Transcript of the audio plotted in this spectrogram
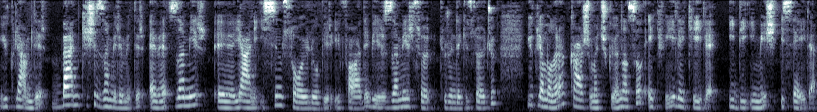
yüklemdir. Ben kişi zamiri midir? Evet zamir e, yani isim soylu bir ifade bir zamir sö- türündeki sözcük yüklem olarak karşıma çıkıyor. Nasıl? Ek fiil ekiyle, idi, imiş, iseyle.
